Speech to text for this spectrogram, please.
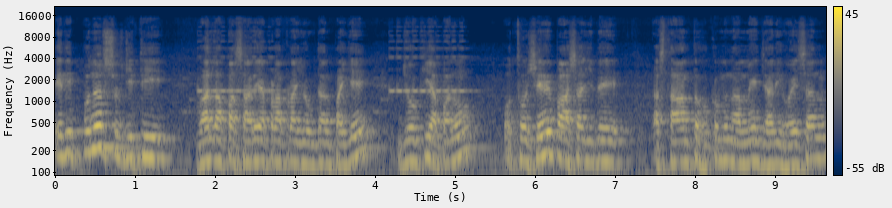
ਇਹਦੀ ਪੁਨਰ ਸੁਰਜੀਤੀ ਵੱਲ ਆਪਾਂ ਸਾਰੇ ਆਪਣਾ ਆਪਣਾ ਯੋਗਦਾਨ ਪਾਈਏ, ਜੋ ਕਿ ਆਪਾਂ ਨੂੰ ਉੱਥੋਂ ਛੇਵੇਂ ਪਾਤਸ਼ਾਹ ਜੀ ਦੇ ਅਸਥਾਨ ਤੋਂ ਹੁਕਮਨਾਮੇ ਜਾਰੀ ਹੋਏ ਸਨ।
